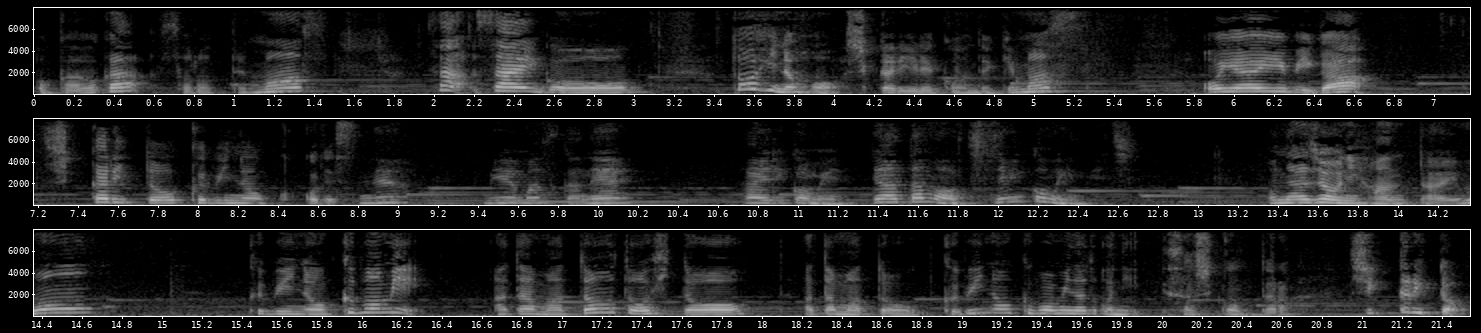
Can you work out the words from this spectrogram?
お顔が揃ってます。さあ最後。頭皮の方しっかり入れ込んできます。親指がしっかりと首のここですね。見えますかね？入り込めで頭を包み込むイメージ。同じように反対も首のくぼみ頭と頭皮と頭と首のくぼみのとこに差し込んだらしっかりと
